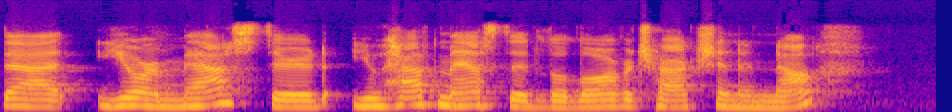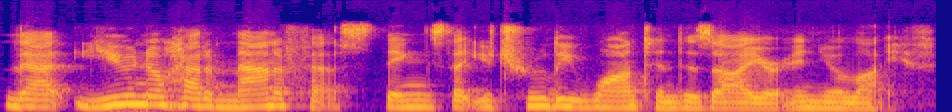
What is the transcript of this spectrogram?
that you're mastered, you have mastered the law of attraction enough that you know how to manifest things that you truly want and desire in your life.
